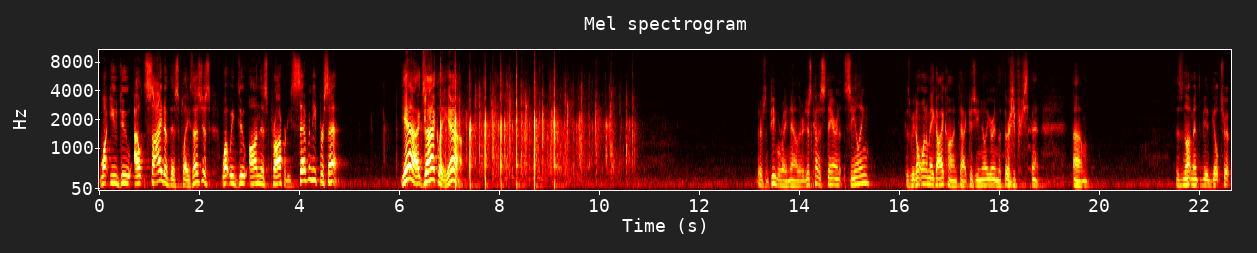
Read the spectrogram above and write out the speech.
what you do outside of this place. That's just what we do on this property. 70%. Yeah, exactly. Yeah. There's some people right now that are just kind of staring at the ceiling because we don't want to make eye contact because you know you're in the 30%. Um, this is not meant to be a guilt trip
